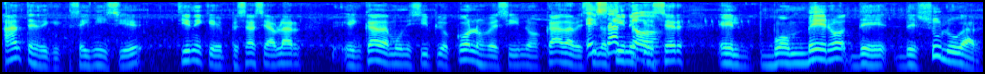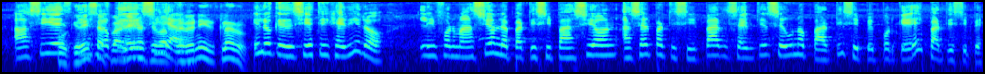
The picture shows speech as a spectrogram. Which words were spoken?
antes de que se inicie, tiene que empezarse a hablar en cada municipio con los vecinos, cada vecino tiene que ser el bombero de, su lugar. Así es. Porque de esa manera se va a prevenir, claro. Es lo que decía este ingeniero. La información, la participación, hacer participar, sentirse uno partícipe, porque es partícipe.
